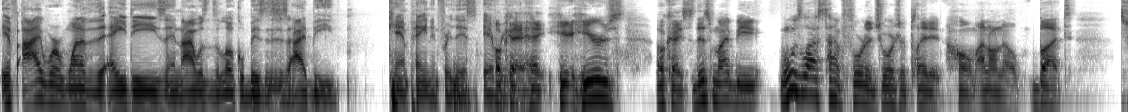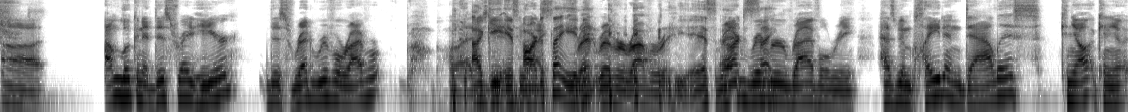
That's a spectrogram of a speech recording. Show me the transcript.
if I were one of the ads and I was the local businesses, I'd be campaigning for this every Okay, day. hey, here, here's okay. So this might be when was the last time Florida Georgia played at home? I don't know, but uh, I'm looking at this right here. This Red River rival. I get it's hard to say. isn't Red it? River rivalry. Yeah, it's Red hard to say. River rivalry has been played in Dallas. Can y'all? Can you?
